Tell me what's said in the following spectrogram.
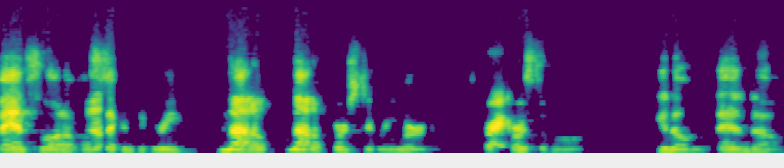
manslaughter or Yeah. second degree, not a not a first degree murder. Right. First of all, you know, and um,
